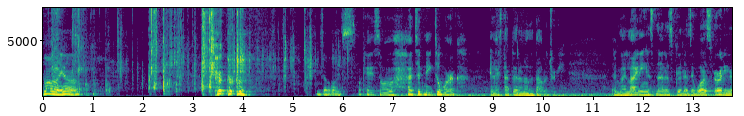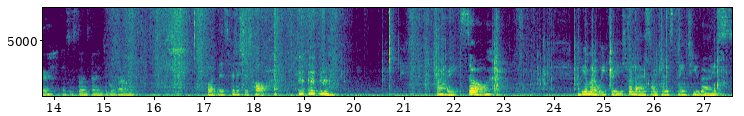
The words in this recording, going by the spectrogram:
Oh, yeah. These are the ones. Okay, so I took Nate to work and I stopped at another Dollar Tree. And my lighting is not as good as it was earlier because the sun's starting to go down. But let's finish this haul. All right, so think I'm gonna wait for these for last so I can explain to you guys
